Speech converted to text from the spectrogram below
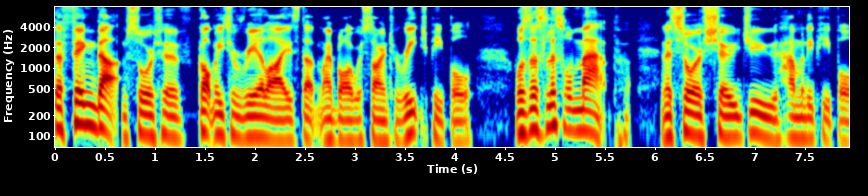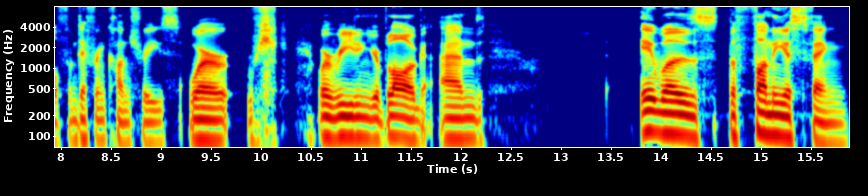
the thing that sort of got me to realize that my blog was starting to reach people was this little map, and it sort of showed you how many people from different countries were re- were reading your blog, and it was the funniest thing.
